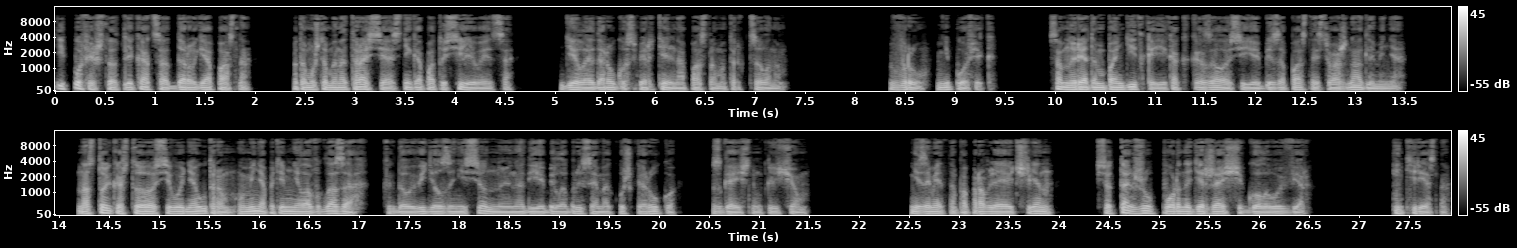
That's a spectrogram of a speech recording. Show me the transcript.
И пофиг, что отвлекаться от дороги опасно. потому что мы на трассе, а снегопад усиливается, делая дорогу смертельно опасным аттракционом. Вру, не пофиг. Со мной рядом бандитка, и, как оказалось, ее безопасность важна для меня. Настолько, что сегодня утром у меня потемнело в глазах, когда увидел занесенную над ее белобрысой макушкой руку с гаечным ключом. Незаметно поправляю член, все так же упорно держащий голову вверх. Интересно,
